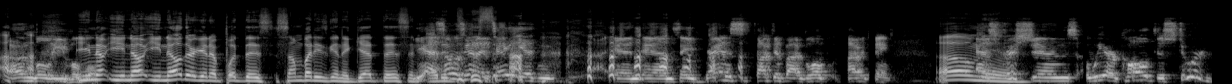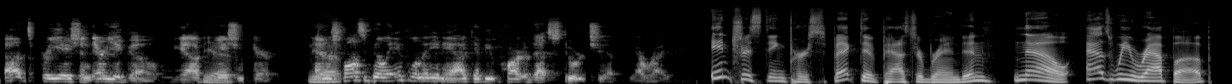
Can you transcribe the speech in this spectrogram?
Unbelievable. You know, you know, you know, they're gonna put this. Somebody's gonna get this and yeah, someone's going to this take it and, and, and say, Brandon's talked about global climate change. Oh As Christians, we are called to steward God's creation. There you go. Yeah, Yeah. creation care. Yeah. And responsibility in implementing AI can be part of that stewardship. Yeah, right. Interesting perspective, Pastor Brandon. Now, as we wrap up,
